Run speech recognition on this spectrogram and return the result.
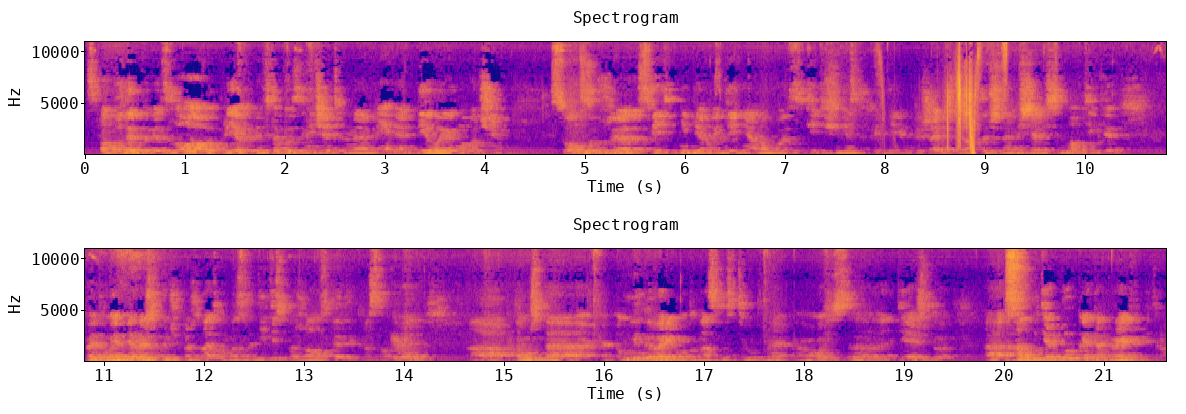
С погодой повезло, вы приехали в такое замечательное время, белые ночи. Солнце уже светит не первый день, и оно будет светить еще несколько дней в ближайшие, нас точно обещали синоптики. Поэтому я первое, что хочу пожелать вам, насладитесь, пожалуйста, этой красотой, потому что, как мы говорим, вот у нас есть у проектного офиса идея, что а, Санкт-Петербург – это проект Петра.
